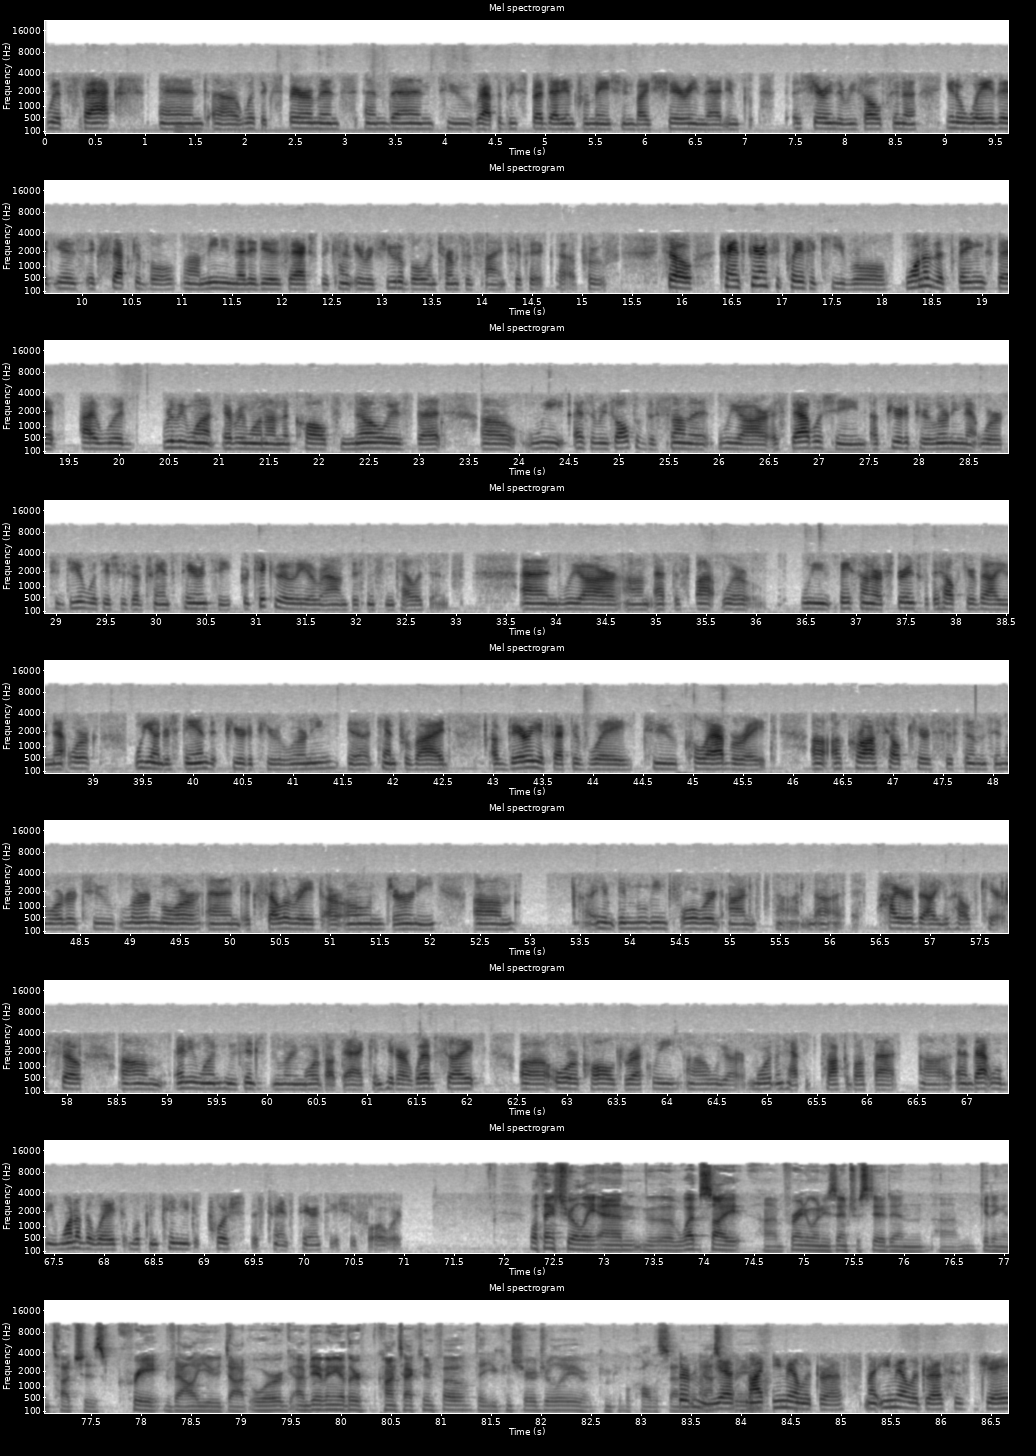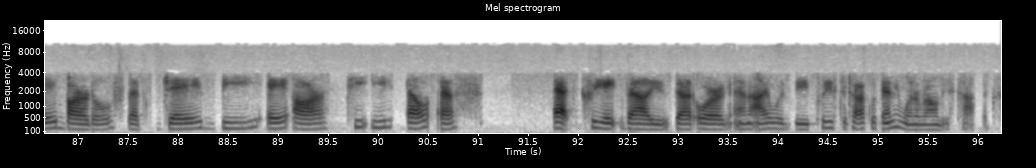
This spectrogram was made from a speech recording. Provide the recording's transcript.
with facts and uh, with experiments, and then to rapidly spread that information by sharing that inf- uh, sharing the results in a in a way that is acceptable, uh, meaning that it is actually kind of irrefutable in terms of scientific uh, proof. So transparency plays a key role. One of the things that I would really want everyone on the call to know is that uh, we, as a result of the summit, we are establishing a peer-to-peer learning network to deal with issues of transparency, particularly around business intelligence. and we are um, at the spot where we, based on our experience with the Healthcare Value Network, we understand that peer-to-peer learning uh, can provide a very effective way to collaborate uh, across healthcare systems in order to learn more and accelerate our own journey um, in, in, moving forward on, on uh, higher value healthcare. So, um, anyone who's interested in learning more about that can hit our website uh, or call directly. Uh, we are more than happy to talk about that, uh, and that will be one of the ways that we'll continue to push this transparency issue forward. Well, thanks, Julie. And the website um, for anyone who's interested in um, getting in touch is createvalue.org. Um, do you have any other contact info that you can share, Julie, or can people call the center? Certainly, yes. My email address. My email address is jbartels. That's J B A R T E L S at createvalue.org, and I would be pleased to talk with anyone around these topics.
